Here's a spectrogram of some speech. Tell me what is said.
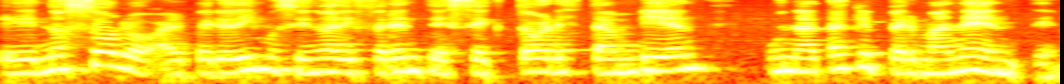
eh, no solo al periodismo, sino a diferentes sectores también un ataque permanente,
